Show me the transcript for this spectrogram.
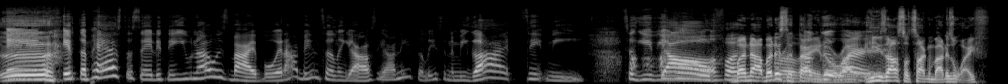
And uh, if the pastor said it, then you know it's Bible. And I've been telling y'all, so y'all need to listen to me. God sent me to give y'all. Oh, fuck but nah, but it's the brother. thing good though, right? word. He's also talking about his wife.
